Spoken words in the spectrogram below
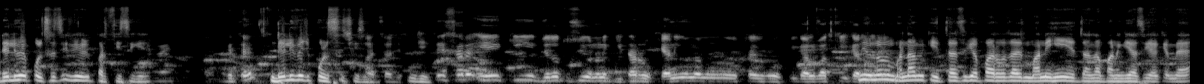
ਦਿੱਲੀ ਵਿੱਚ ਪੁਲਿਸ ਸੀ ਵੀ ਭਰਤੀ ਸੀਗੇ। ਕਿੱਥੇ ਦਿੱਲੀ ਵਿੱਚ ਪੁਲਿਸ ਸੀ ਅੱਛਾ ਜੀ। ਜੀ। ਤੇ ਸਰ ਇਹ ਕੀ ਜਦੋਂ ਤੁਸੀਂ ਉਹਨਾਂ ਨੇ ਕੀਤਾ ਰੋਕਿਆ ਨਹੀਂ ਉਹਨਾਂ ਨੂੰ? ਉੱਥੇ ਰੋਕ ਕੇ ਗੱਲਬਾਤ ਕੀ ਨਹੀਂ ਕਰਦੇ ਉਹਨਾਂ ਨੂੰ ਮਨਾ ਵੀ ਕੀਤਾ ਸੀਗਾ ਪਰ ਉਹਦਾ ਮਨ ਹੀ ਇਦਾਂ ਦਾ ਬਣ ਗਿਆ ਸੀਗਾ ਕਿ ਮੈਂ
